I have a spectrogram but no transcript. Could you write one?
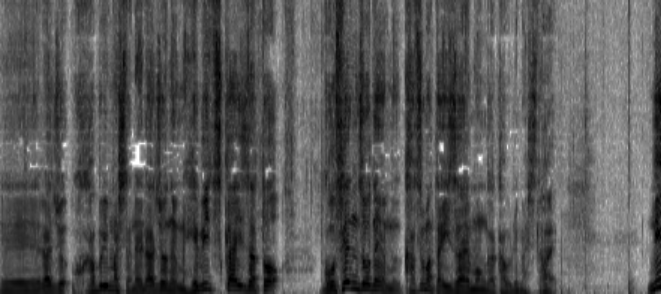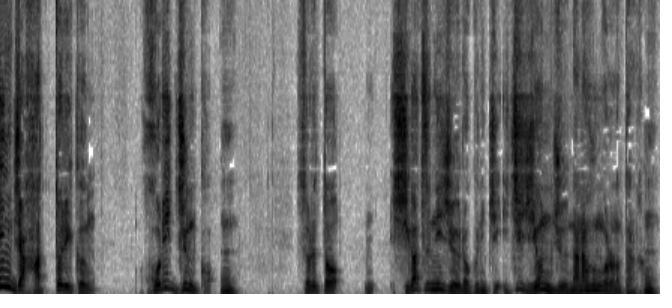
えー、ラジオ、かぶりましたね。ラジオネーム、ヘビ使い座と、ご先祖ネーム、勝又伊左衛門がかぶりました。はい。忍者服部くん、堀純子。うん。それと、4月26日、1時47分頃の田中。うん。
